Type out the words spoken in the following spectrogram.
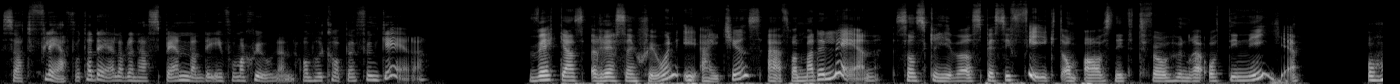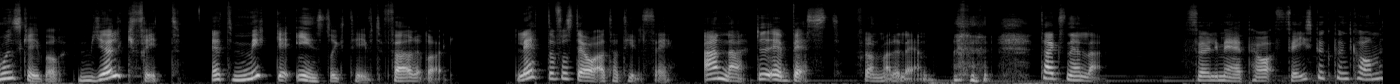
så att fler får ta del av den här spännande informationen om hur kroppen fungerar. Veckans recension i iTunes är från Madeleine som skriver specifikt om avsnitt 289. Och hon skriver mjölkfritt, ett mycket instruktivt föredrag. Lätt att förstå att ta till sig. Anna, du är bäst! Från Madeleine. Tack snälla! Följ med på facebook.com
